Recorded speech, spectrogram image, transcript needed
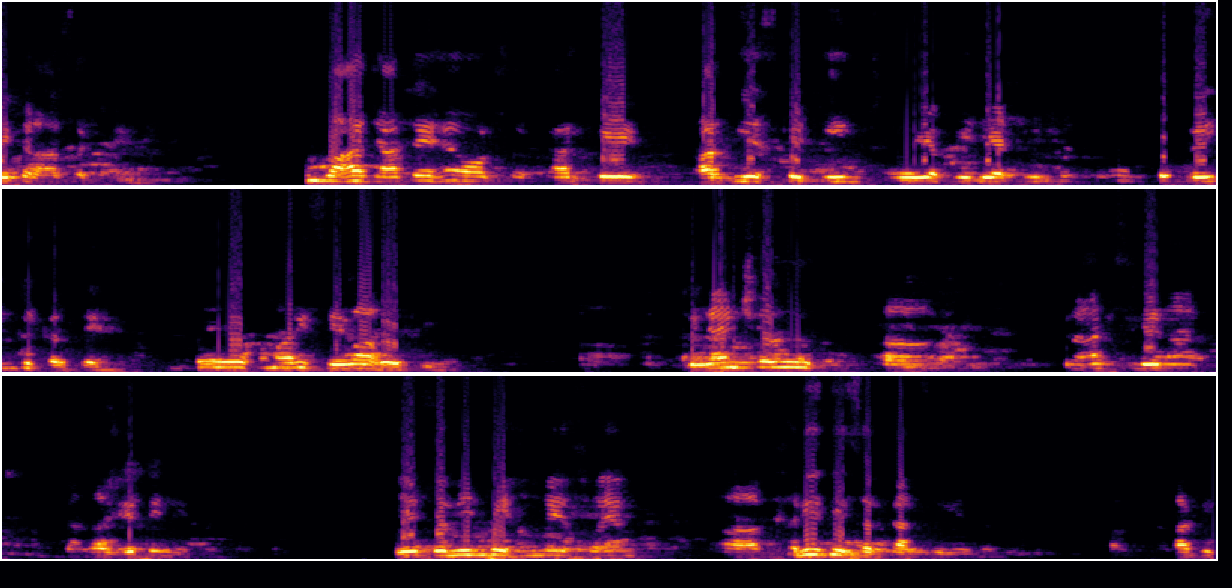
लेकर आ सकते हैं। हम वहाँ जाते हैं और सरकार के आरबीएस के टीम्स हो या पीडियाट्रिशियंस हो, उनको ट्रेन भी करते हैं। तो हमारी सेवा होती है। फाइनेंशियल ग्रांट्स लेना ज़्यादा लेते नहीं सकते ये ज़मीन भी हमने स्वयं खरीदी सरकार से ये ज़मीन खड़ा भी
